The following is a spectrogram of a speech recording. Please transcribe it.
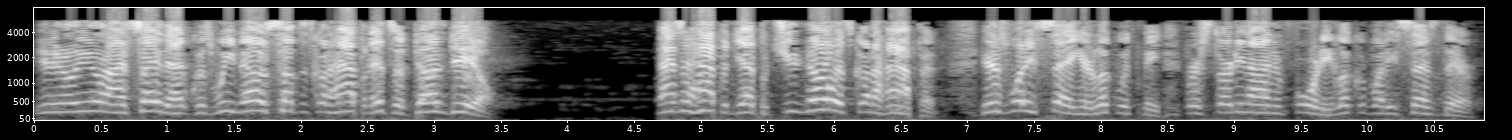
You know, you and I say that because we know something's going to happen. It's a done deal. Hasn't happened yet, but you know it's going to happen. Here's what he's saying here. Look with me. Verse 39 and 40. Look at what he says there.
